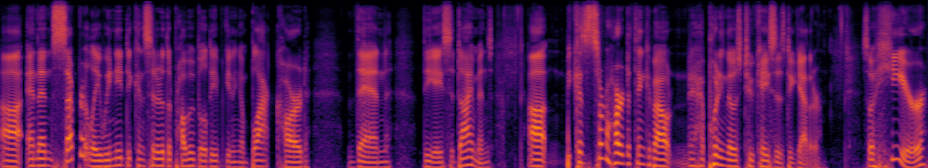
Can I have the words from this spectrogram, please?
uh, and then separately, we need to consider the probability of getting a black card, then the ace of diamonds, uh, because it's sort of hard to think about putting those two cases together. So here,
